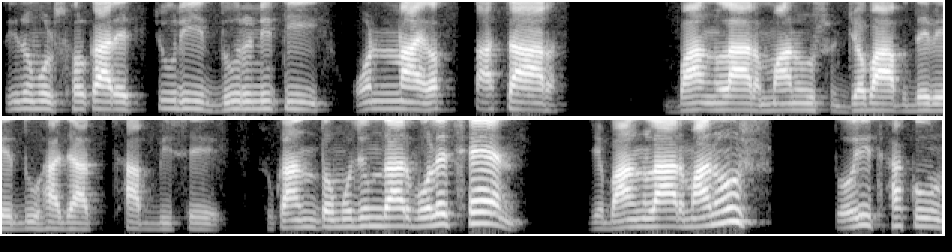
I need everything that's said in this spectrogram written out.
তৃণমূল সরকারের চুরি দুর্নীতি, অন্যায় অত্যাচার বাংলার মানুষ জবাব দেবে দু হাজার ছাব্বিশে। সুকান্ত মজুমদার বলেছেন যে বাংলার মানুষ তৈরি থাকুন,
